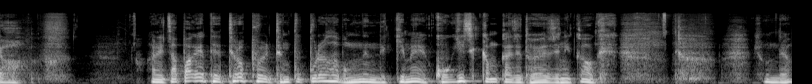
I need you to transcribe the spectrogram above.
야. 아니 짜파게티에 트러플 듬뿍 뿌려서 먹는 느낌에 고기 식감까지 더해지니까 좋은데요?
